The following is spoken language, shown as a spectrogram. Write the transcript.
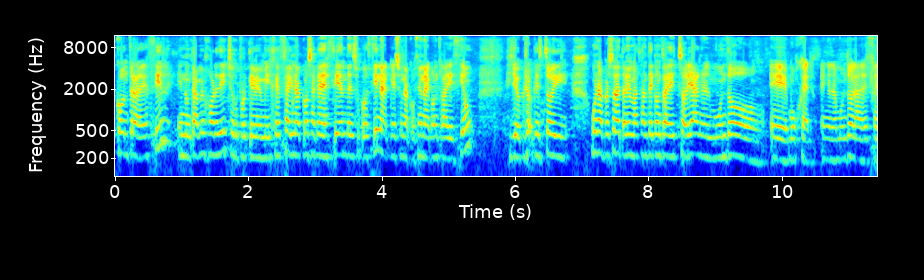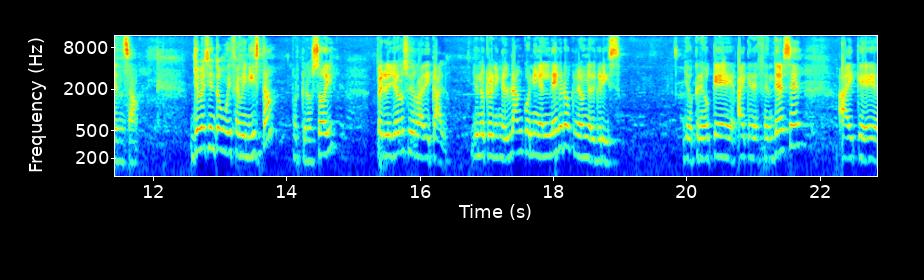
contradecir, y nunca mejor dicho, porque mi jefe hay una cosa que defiende en su cocina, que es una cocina de contradicción, y yo creo que estoy una persona también bastante contradictoria en el mundo eh, mujer, en el mundo de la defensa. Yo me siento muy feminista, porque lo soy, pero yo no soy radical. Yo no creo ni en el blanco ni en el negro, creo en el gris. Yo creo que hay que defenderse, hay que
